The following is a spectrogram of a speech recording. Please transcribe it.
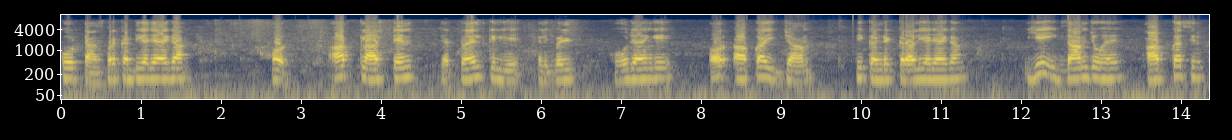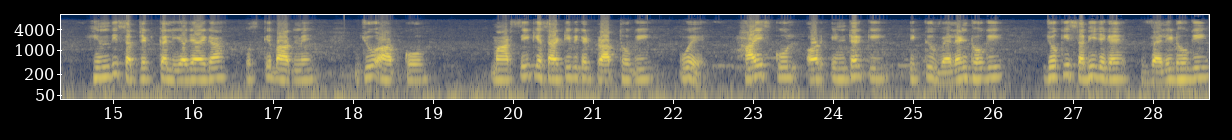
को ट्रांसफ़र कर दिया जाएगा। और आप क्लास टेंथ या ट्वेल्थ के लिए एलिजिबल हो जाएँगे और आपका एग्ज़ाम भी कंडक्ट करा लिया जाएगा। ये एग्ज़ाम जो है, आपका सिर्फ़ हिंदी सब्जेक्ट का लिया जाएगा। उसके बाद में जो आपको मार्कशीट या सर्टिफिकेट प्राप्त होगी, वे हाई स्कूल और इंटर की इक्विवेलेंट होगी, जो कि सभी जगह वैलिड होगी।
